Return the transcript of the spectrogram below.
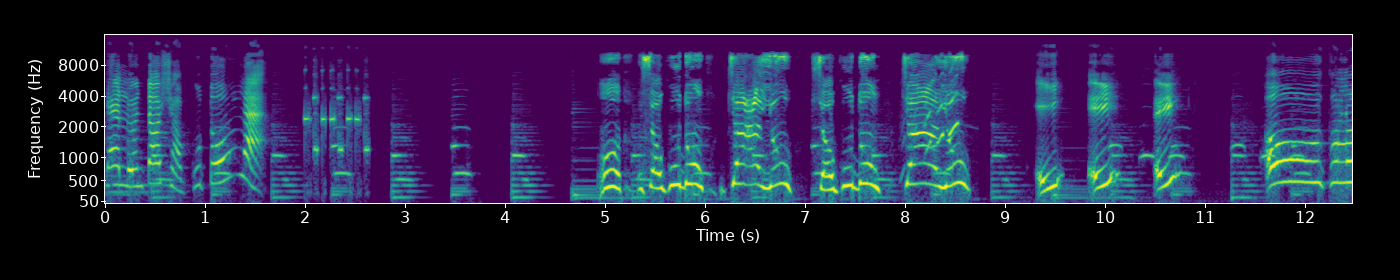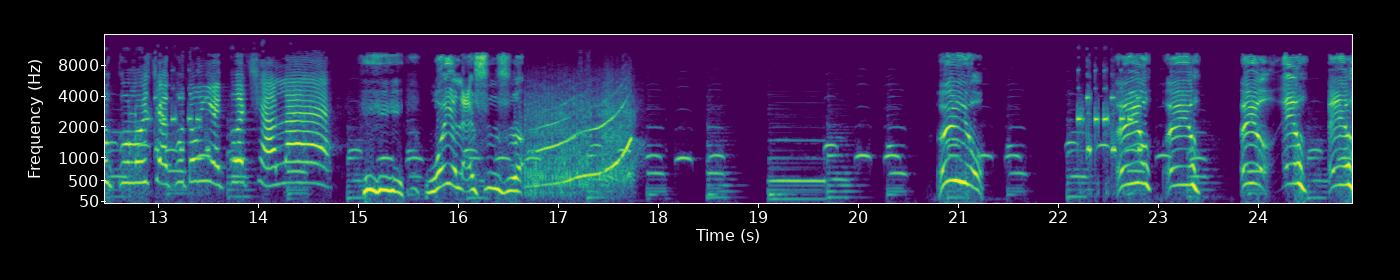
该轮到小咕咚啦。哦，小咕咚加油！小咕咚加油！哎哎哎！哦，咕噜咕噜，小咕咚也过桥啦！嘿嘿，我也来试试。哎呦！哎呦！哎呦！哎呦！哎呦！哎呦！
